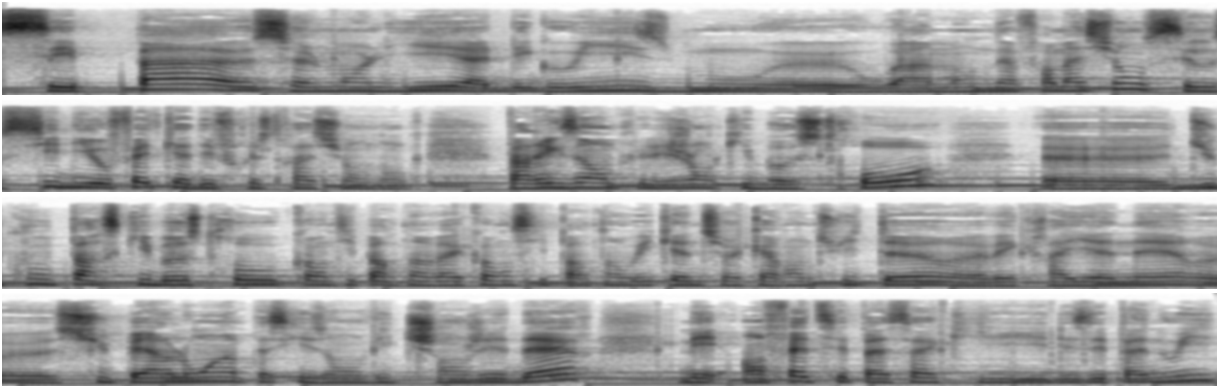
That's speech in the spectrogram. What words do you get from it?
C'est pas seulement lié à l'égoïsme ou, ou, à un manque d'information, c'est aussi lié au fait qu'il y a des frustrations. Donc, par exemple, les gens qui bossent trop, du coup, parce qu'ils bossent trop, quand ils partent en vacances, ils partent en week-end sur 48 heures avec Ryanair super loin parce qu'ils ont envie de changer d'air. Mais en fait, c'est pas ça qui les épanouit.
